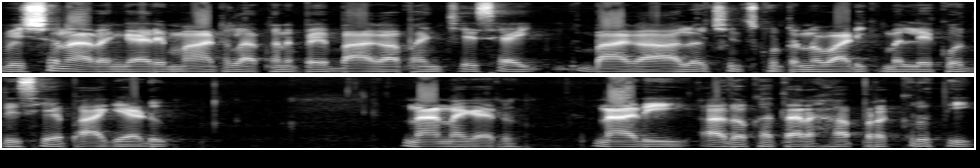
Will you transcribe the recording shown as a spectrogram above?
విశ్వనాథం గారి మాటలు అతనిపై బాగా పనిచేశాయి. బాగా ఆలోచించుకుంటున్న వాడికి మళ్ళీ కొద్దిసేపు ఆగాడు. నాన్నగారు నాది అదొక తరహా ప్రకృతి.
